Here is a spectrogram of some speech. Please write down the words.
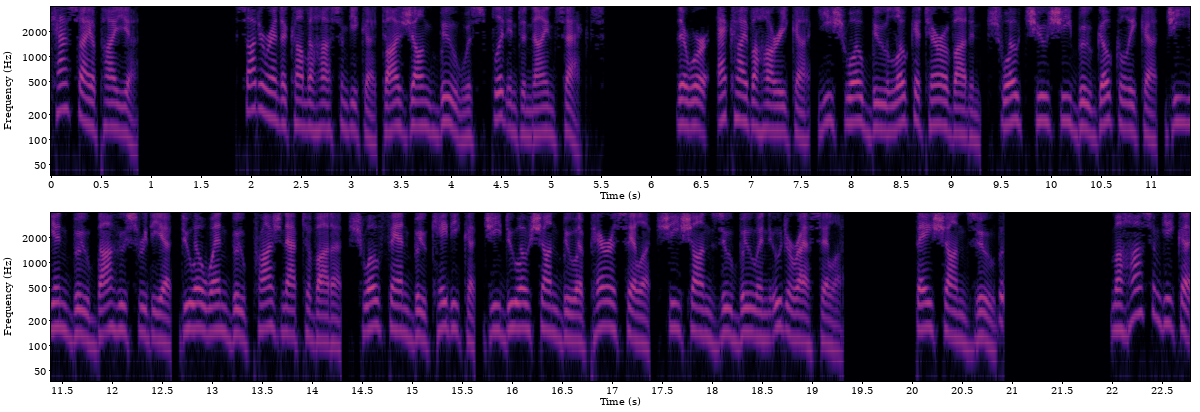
Kasayapaya Sadarantaka Da Bu was split into nine sects. There were, Ekaivaharika, Yi Shuo Bu Lokottaravadin, Shuo Chu Shi Bu Gokalika, Ji Yin Bu Bahusrutiya, Duo Wen Bu Prajnaptivada, Shuo Fan Bu Kadika, Ji Duo Shan Bu Aparasela, Shi Shan Zu Bu and Uttarasela. Bei Shan Zu Mahasamgika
